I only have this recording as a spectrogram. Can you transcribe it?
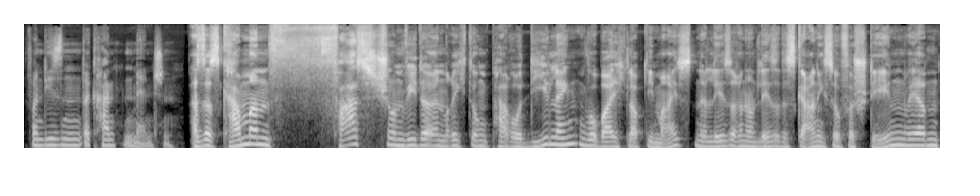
von diesen bekannten Menschen. Also das kann man fast schon wieder in Richtung Parodie lenken, wobei ich glaube, die meisten der Leserinnen und Leser das gar nicht so verstehen werden.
